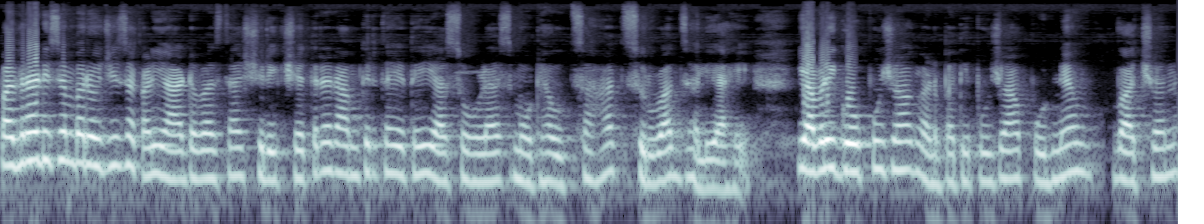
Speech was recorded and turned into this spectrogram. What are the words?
पंधरा डिसेंबर रोजी सकाळी आठ वाजता श्री क्षेत्र रामतीर्थ येथे या सोहळ्यास मोठ्या उत्साहात सुरुवात झाली आहे. यावेळी गोपूजा गणपती पूजा पुण्यवाचन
